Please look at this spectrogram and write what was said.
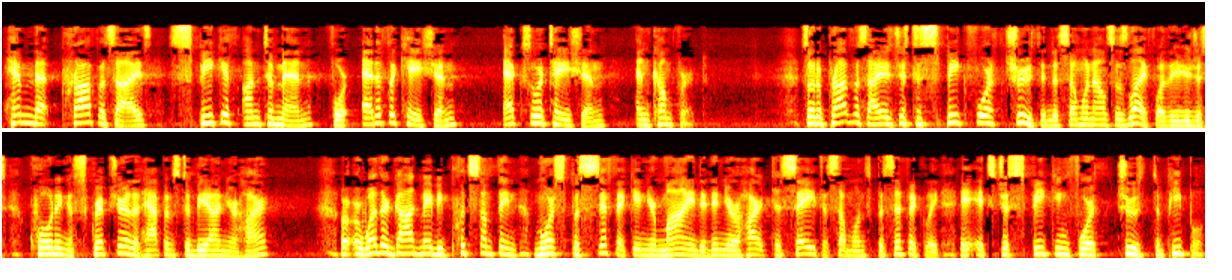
"Him that prophesies speaketh unto men for edification, exhortation, and comfort." So to prophesy is just to speak forth truth into someone else's life, whether you're just quoting a scripture that happens to be on your heart, or, or, whether God maybe puts something more specific in your mind and in your heart to say to someone specifically. It's just speaking forth truth to people.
